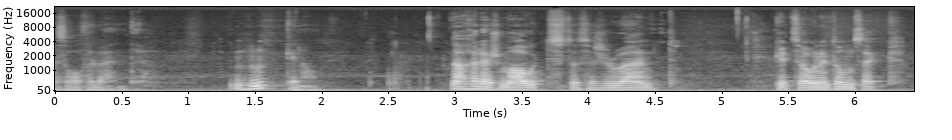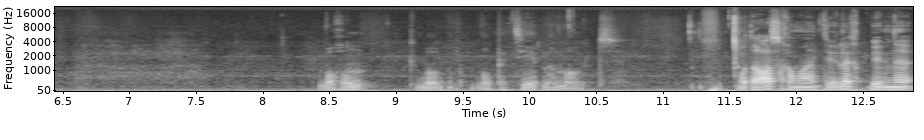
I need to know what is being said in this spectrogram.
so verwenden. Mhm. Genau. Nachher hast du Malz, das hast du erwähnt. Gibt es auch nicht um Säck. Wo, kommt, wo, wo bezieht man Malz? Und das kann man natürlich bei einem,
